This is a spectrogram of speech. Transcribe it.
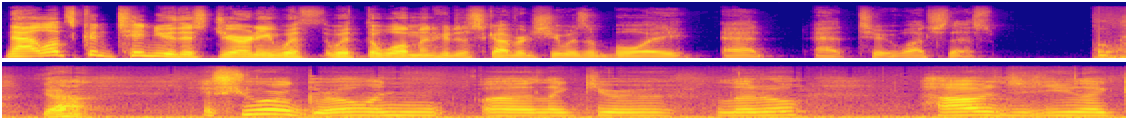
Now let's continue this journey with, with the woman who discovered she was a boy at, at two. Watch this. Yeah. If you were a girl when uh, like you're little, how did you like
